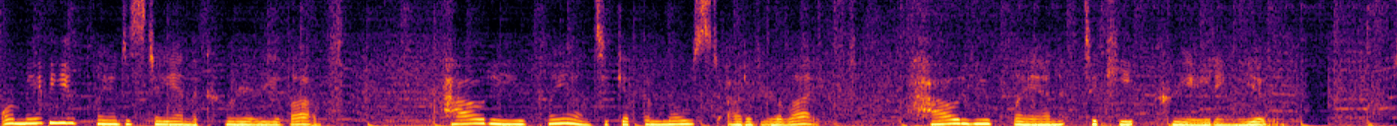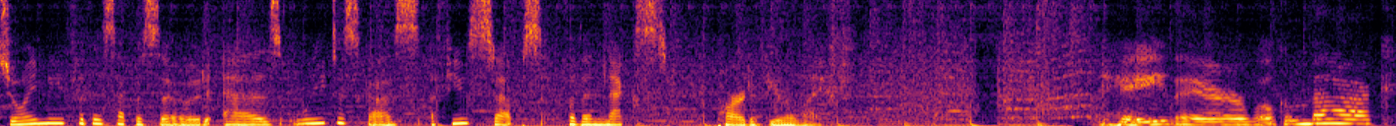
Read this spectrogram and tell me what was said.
or maybe you plan to stay in the career you love. How do you plan to get the most out of your life? How do you plan to keep creating you? Join me for this episode as we discuss a few steps for the next part of your life. Hey there, welcome back.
